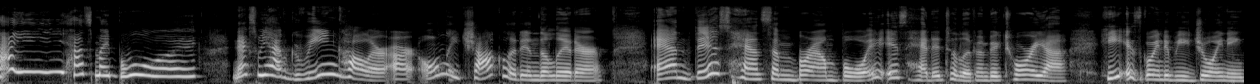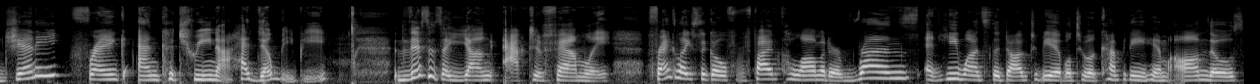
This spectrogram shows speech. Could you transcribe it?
Hi, how's my boy? Next we have green color, our only chocolate in the litter. And this handsome brown boy is headed to live in Victoria. He is going to be joining Jenny, Frank, and Katrina. Hello, baby. This is a young, active family. Frank likes to go for five kilometer runs, and he wants the dog to be able to accompany him on those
